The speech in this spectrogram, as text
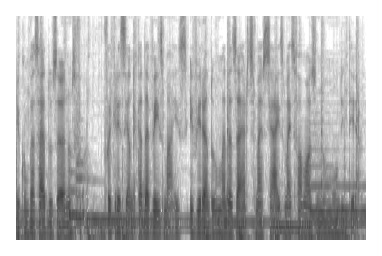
E com o passar dos anos, foi crescendo cada vez mais e virando uma das artes marciais mais famosas no mundo inteiro.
